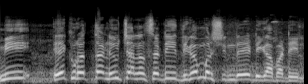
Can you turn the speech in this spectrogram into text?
मी एक वृत्त न्यूज चॅनलसाठी दिगंबर शिंदे डिगा पाटील.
